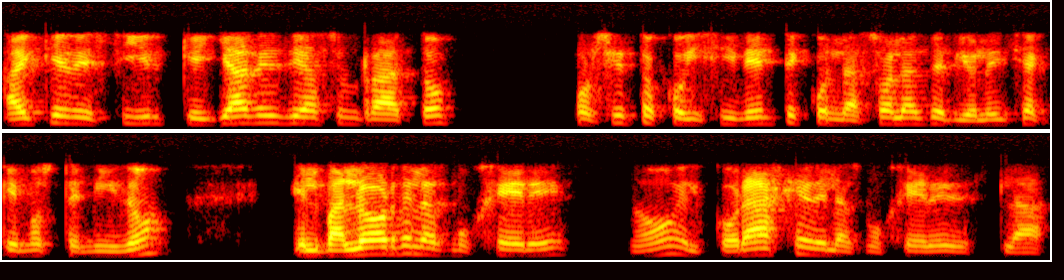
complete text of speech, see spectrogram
hay que decir que ya desde hace un rato, por cierto, coincidente con las olas de violencia que hemos tenido, el valor de las mujeres, ¿no? El coraje de las mujeres, la,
